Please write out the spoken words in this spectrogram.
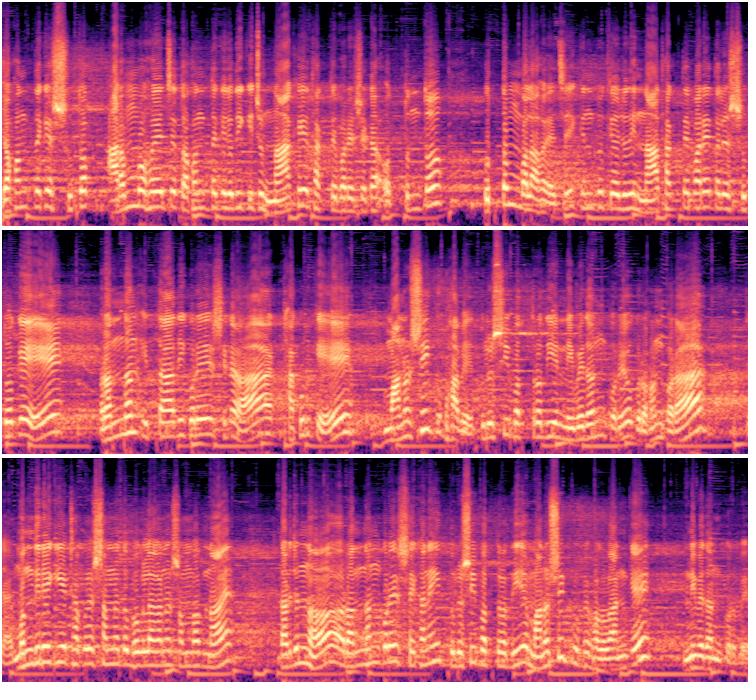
যখন থেকে সুতক আরম্ভ হয়েছে, তখন থেকে যদি কিছু না খেয়ে থাকতে পারে, সেটা অত্যন্ত উত্তম বলা হয়েছে। কিন্তু কেউ যদি না থাকতে পারে, তাহলে সুতকে রন্ধন ইত্যাদি করে সেটা ঠাকুরকে মানসিকভাবে তুলসী পত্র দিয়ে নিবেদন করেও গ্রহণ করা যায়। মন্দিরে গিয়ে ঠাকুরের সামনে তো ভোগ লাগানো সম্ভব নয়। তার জন্য রন্ধন করে সেখানেই তুলসী পত্র দিয়ে মানসিক রূপে ভগবানকে নিবেদন করবে।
